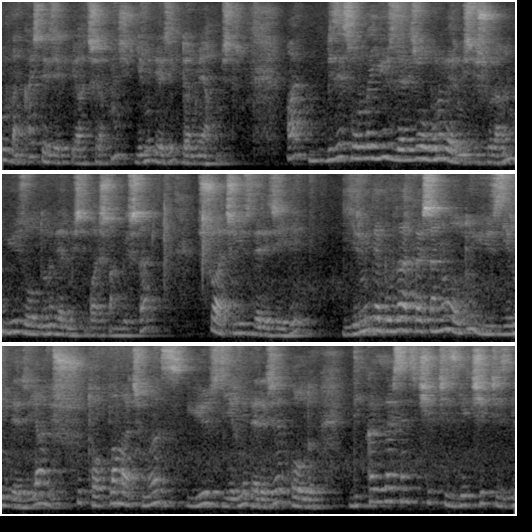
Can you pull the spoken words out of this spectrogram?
buradan kaç derecelik bir açı yapmış? 20 derecelik dönme yapmıştır. Bize soruda 100 derece olduğunu vermişti şuranın. 100 olduğunu vermişti başlangıçta. Şu açı 100 dereceydi. 20 de burada arkadaşlar ne oldu? 120 derece. Yani şu toplam açımız 120 derece oldu. Dikkat ederseniz çift çizgi, çift çizgi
